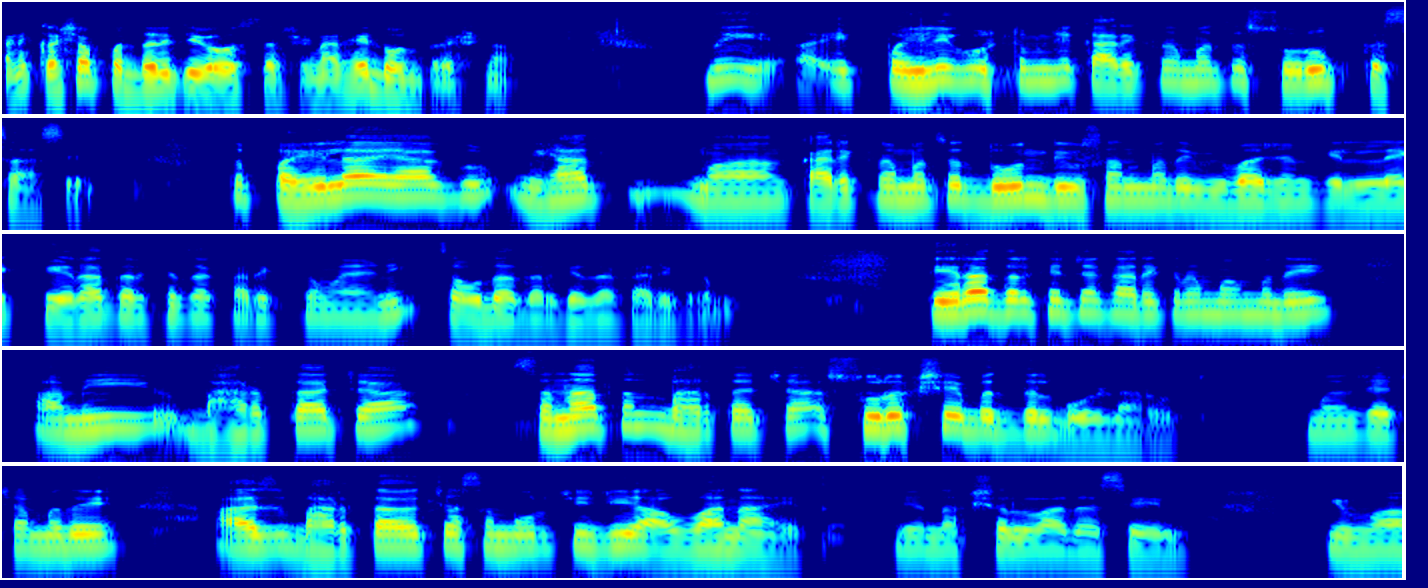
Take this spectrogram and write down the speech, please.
आणि कशा पद्धतीची व्यवस्था असणार हे दोन प्रश्न. नाही एक पहिली गोष्ट म्हणजे कार्यक्रमाचं स्वरूप कसं असेल? तर पहिला या ह्या कार्यक्रमाचं दोन दिवसांमध्ये विभाजन केलेलं आहे. एक तेरा तारखेचा कार्यक्रम आहे आणि चौदा तारखेचा कार्यक्रम. तेरा तारखेच्या कार्यक्रमामध्ये आम्ही भारताच्या सनातन भारताच्या सुरक्षेबद्दल बोलणार आहोत मग ज्याच्यामध्ये आज भारताच्या समोरची जी आव्हानं आहेत जे नक्षलवाद असेल किंवा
